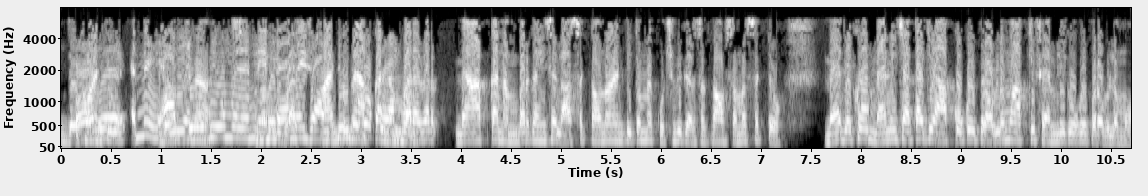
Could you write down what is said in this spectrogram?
देखो आंटी नहीं आप जो भी हो मुझे नहीं मैं नहीं जानती आंटी मैं आपका नंबर अगर मैं आपका नंबर कहीं से ला सकता हूँ ना आंटी तो मैं कुछ भी कर सकता हूँ समझ सकते हो। मैं देखो मैं नहीं चाहता कि आपको कोई प्रॉब्लम हो आपकी फैमिली को कोई प्रॉब्लम हो।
